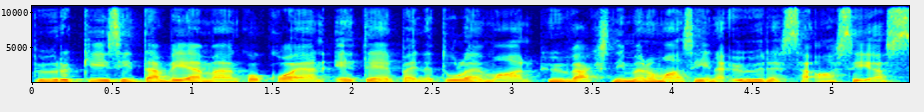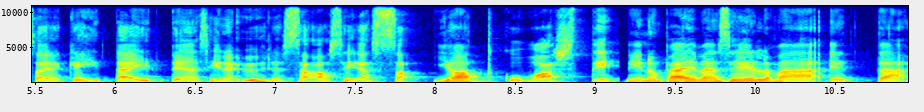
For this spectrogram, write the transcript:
pyrkii sitä viemään koko ajan eteenpäin ja tulemaan hyväksi nimenomaan siinä yhdessä asiassa ja kehittää itseään siinä yhdessä asiassa jatkuvasti, niin on päivän selvää, että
